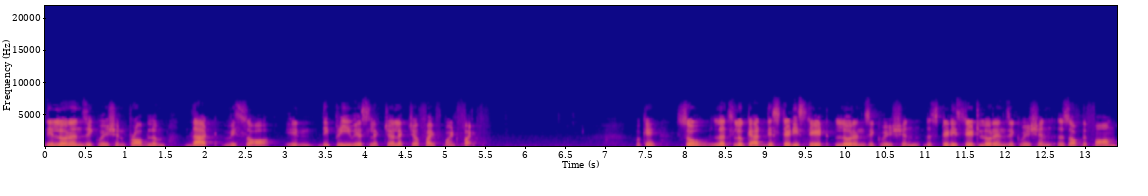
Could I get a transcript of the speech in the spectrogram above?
the Lorenz equation problem that we saw in the previous lecture, lecture 5.5. Okay, so let's look at the steady state Lorenz equation. The steady state Lorenz equation is of the form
